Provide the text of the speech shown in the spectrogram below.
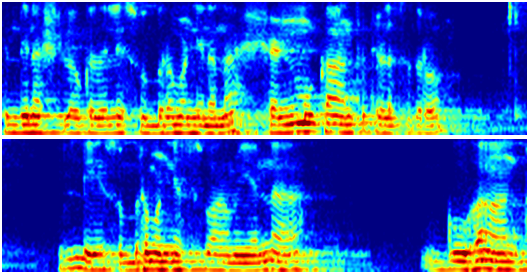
ಹಿಂದಿನ ಶ್ಲೋಕದಲ್ಲಿ ಸುಬ್ರಹ್ಮಣ್ಯನನ್ನು ಷಣ್ಮುಖ ಅಂತ ತಿಳಿಸಿದ್ರು. ಇಲ್ಲಿ ಸುಬ್ರಹ್ಮಣ್ಯ ಸ್ವಾಮಿಯನ್ನು ಗುಹ ಅಂತ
